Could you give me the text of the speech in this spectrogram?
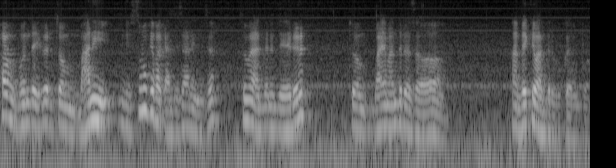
네. 8은 뭔데 이거를 좀 많이 20개밖에 안 되잖아요. 그죠? 20개 안 되는데 얘를 좀 많이 만들어서 한 몇 개 만들어 볼까요? 뭐.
